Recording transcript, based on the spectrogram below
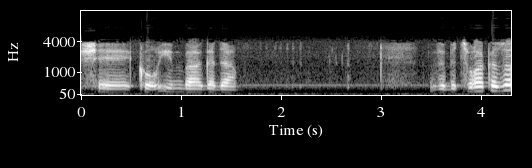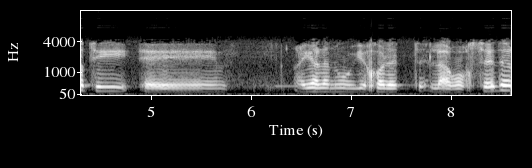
שקוראים בהגדה. ובצורה כזאת אה, היה לנו יכולת לערוך סדר,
